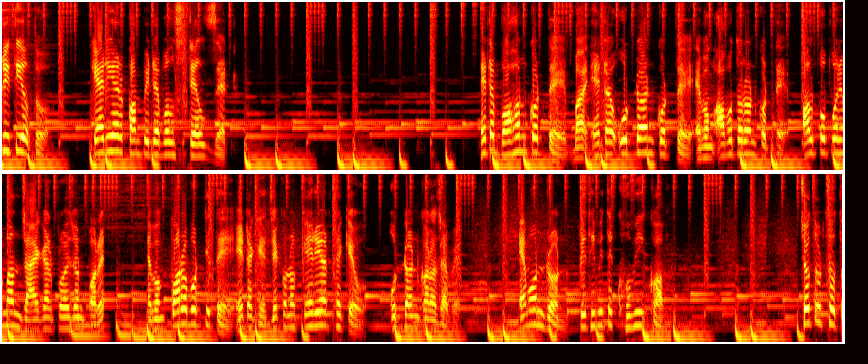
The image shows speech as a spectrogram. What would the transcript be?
তৃতীয়ত, ক্যারিয়ার কম্পিটেবল স্টেল জেট এটা বহন করতে বা এটা উড্ডয়ন করতে এবং অবতরণ করতে অল্প পরিমাণ জায়গার প্রয়োজন পড়ে এবং পরবর্তীতে এটাকে যে কোনো ক্যারিয়ার থেকেও উড্ডয়ন করা যাবে। এমন ড্রোন পৃথিবীতে খুবই কম। চতুর্থত,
